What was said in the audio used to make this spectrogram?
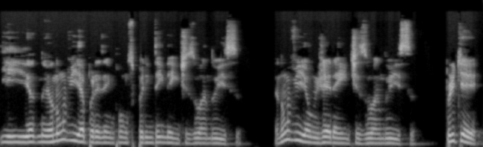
E eu, eu não via, por exemplo, um superintendente zoando isso. Eu não via um gerente zoando isso. Por quê?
